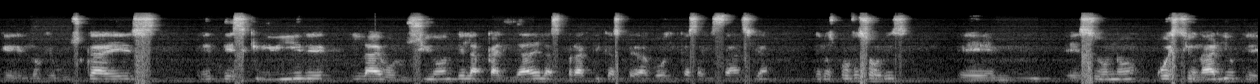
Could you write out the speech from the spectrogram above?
que lo que busca es eh, describir eh, la evolución de la calidad de las prácticas pedagógicas a distancia de los profesores. Em, es un cuestionario que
